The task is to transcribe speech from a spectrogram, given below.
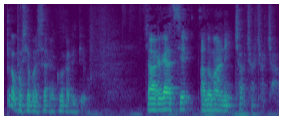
però possiamo essere ancora di più. Ciao ragazzi, a domani, ciao ciao ciao ciao.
